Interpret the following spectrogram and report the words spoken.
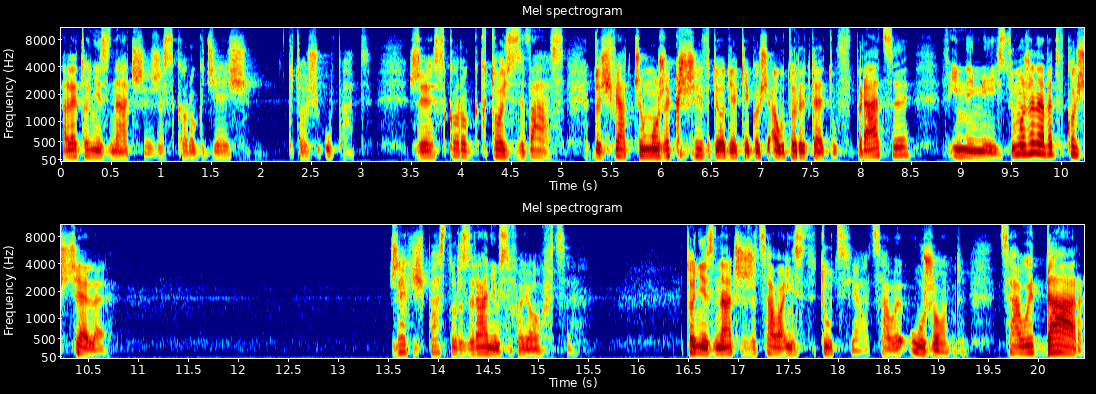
Ale to nie znaczy, że skoro gdzieś ktoś upadł, że skoro ktoś z Was doświadczył może krzywdy od jakiegoś autorytetu w pracy, w innym miejscu, może nawet w kościele, że jakiś pastor zranił swoje owce, to nie znaczy, że cała instytucja, cały urząd, cały dar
